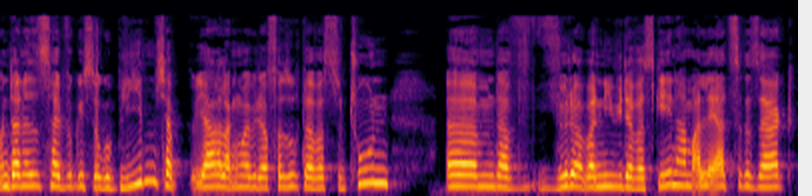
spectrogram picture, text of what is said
Und dann ist es halt wirklich so geblieben. Ich habe jahrelang mal wieder versucht, da was zu tun. Ähm, da würde aber nie wieder was gehen, haben alle Ärzte gesagt.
